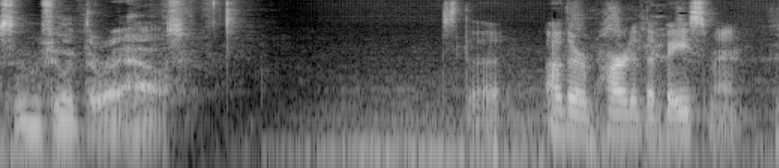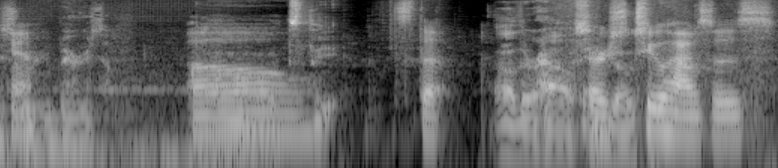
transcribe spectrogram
This doesn't feel like the right house. It's the other part of the basement. This yeah. is where he buries them. Oh. oh, it's the it's the other house. There's goes- two houses.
